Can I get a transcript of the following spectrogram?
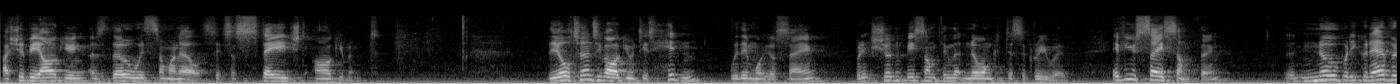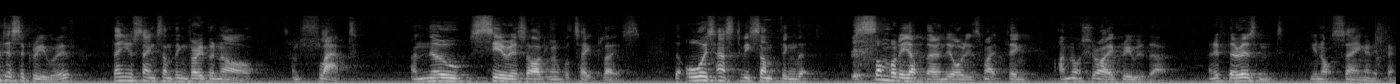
I should be arguing as though with someone else. It's a staged argument. The alternative argument is hidden within what you're saying, but it shouldn't be something that no one can disagree with. If you say something that nobody could ever disagree with, then you're saying something very banal and flat, and no serious argument will take place. There always has to be something that somebody up there in the audience might think, I'm not sure I agree with that. And if there isn't, you're not saying anything.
